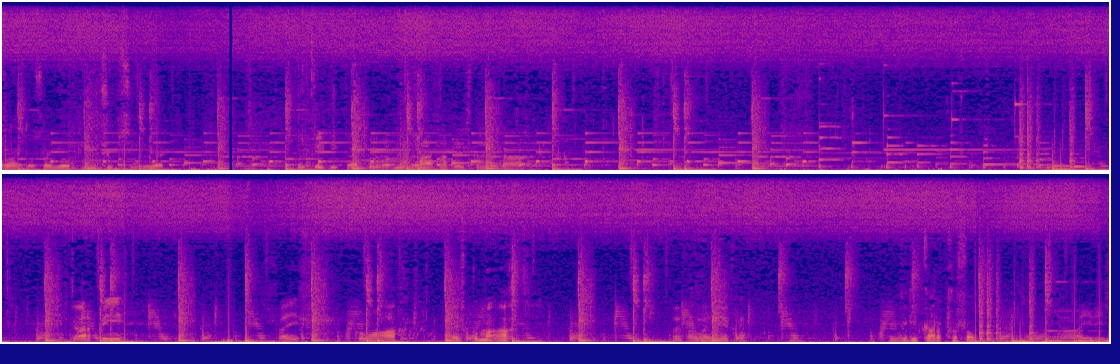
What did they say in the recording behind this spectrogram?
Alraai, ons sal jou op YouTube sien, hoor. Ek kyk die kap hier. Wat wat is dit daar? Karpie 5,8. 5,8. 5,9. En wie die karp gevang? Ja, hier is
